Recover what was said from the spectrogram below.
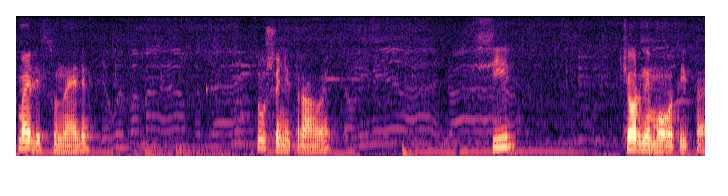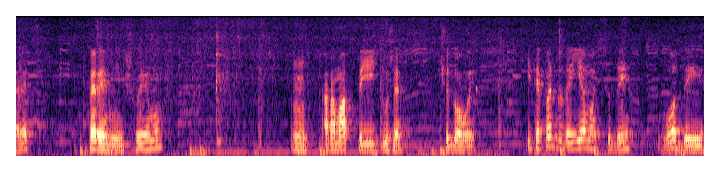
хмелі сунелі, сушені трави, сіль, чорний молотий перець. Перемішуємо. М, аромат стоїть дуже чудовий. І тепер додаємо сюди води.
